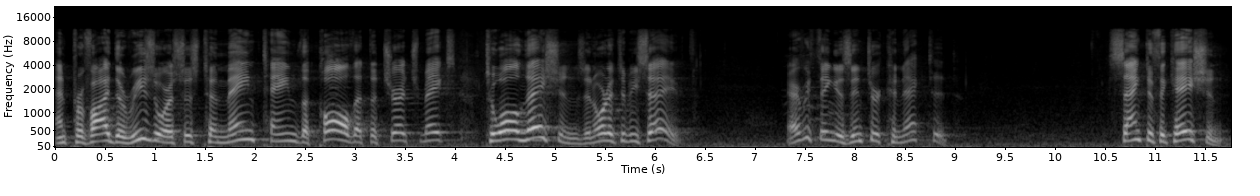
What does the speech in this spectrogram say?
and provide the resources to maintain the call that the church makes to all nations in order to be saved. Everything is interconnected. Sanctification,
